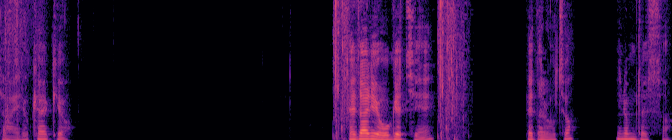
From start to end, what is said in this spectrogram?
자 이렇게 할게요 배달이 오겠지 배달 오죠? 이러면 됐어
